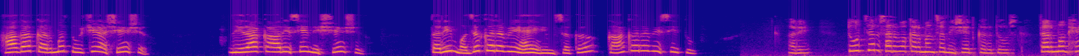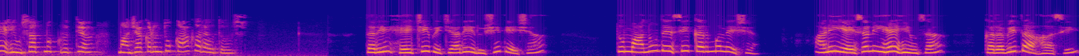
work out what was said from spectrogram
हा गा कर्म तुझे अशेष. निराकारीसे निशेष. तरी मज करवी हे हिंसक का करवीसी तू? अरे तूच जर सर्व कर्मांचा निषेध करतोस तर मग हे हिंसात्मक कृत्य माझ्याकडून तू का करवतोस? तरी हेची विचारी ऋषिकेशा तू मानू देसी कर्मलेश. आणि येसनी हे हिंसा करवीत हासी.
